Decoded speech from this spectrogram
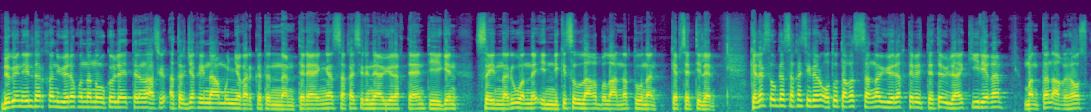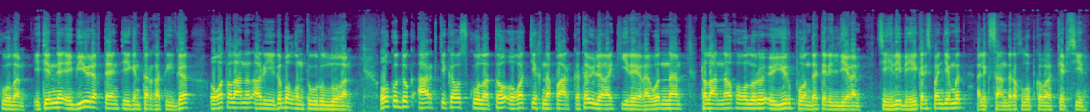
Бүгін Илдархан оқы үләйеттерін атыржақ ина мұньяғар кытынна. Тәрәңі сақа сіріне үйерақтайын тейген сайынлары онны инники сыллағы бұланнар туынан кәпсеттілер. Келер сылға сақа сирер оту тағыз саңа үйерақ тәрілтеті үләй киреға мантан ағыға оскулы. Итенне әбі үйерақтайын тейген тарғатыға оғаталанын арыйығы болғым туырулуға. Ол күдік Арктика оскулаты оға технопарката үләға киреға, онна таланна қоғылыры өйір понда тәрілдеға. Сехили бейі корреспондент Александра Хлопкова кепсир.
